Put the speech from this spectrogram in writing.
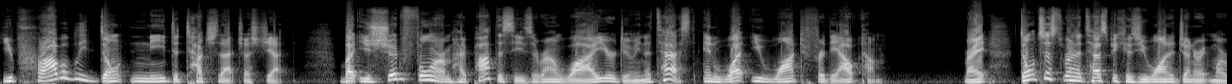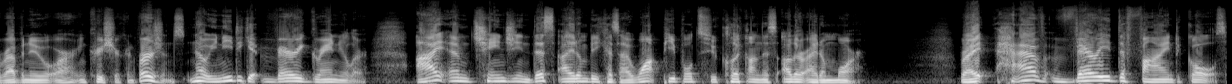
you probably don't need to touch that just yet. But you should form hypotheses around why you're doing a test and what you want for the outcome right? Don't just run a test because you want to generate more revenue or increase your conversions. No, you need to get very granular. I am changing this item because I want people to click on this other item more. Right? Have very defined goals.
